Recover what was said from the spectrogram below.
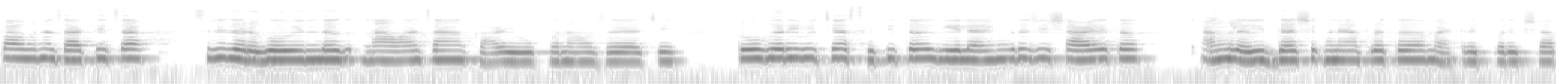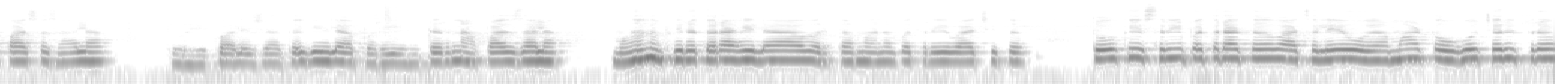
पावन जातीचा श्रीधर गोविंद नावाचा काळे उपनाव जयाचे तो गरिबीच्या स्थितीत गेला. इंग्रजी शाळेत आंग्ल विद्या शिकण्याप्रत मॅट्रिक परीक्षा पास झाला. पुढे कॉलेजात गेला. परी इंटर नापास झाला. म्हणून फिरत राहिला. वर्तमानपत्रे वाचित. तो केसरी पत्रात वाचले. ओयामा टोगो चरित्र.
